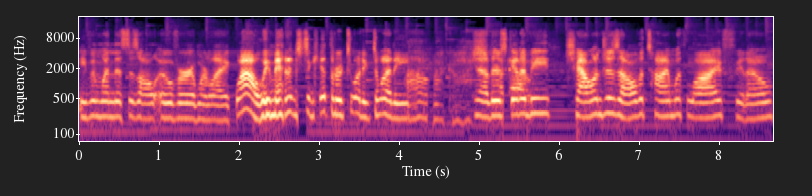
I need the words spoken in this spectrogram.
Even when this is all over and we're like, "Wow, we managed to get through 2020." Oh my gosh. You know, there's gonna be challenges all the time with life. You know,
